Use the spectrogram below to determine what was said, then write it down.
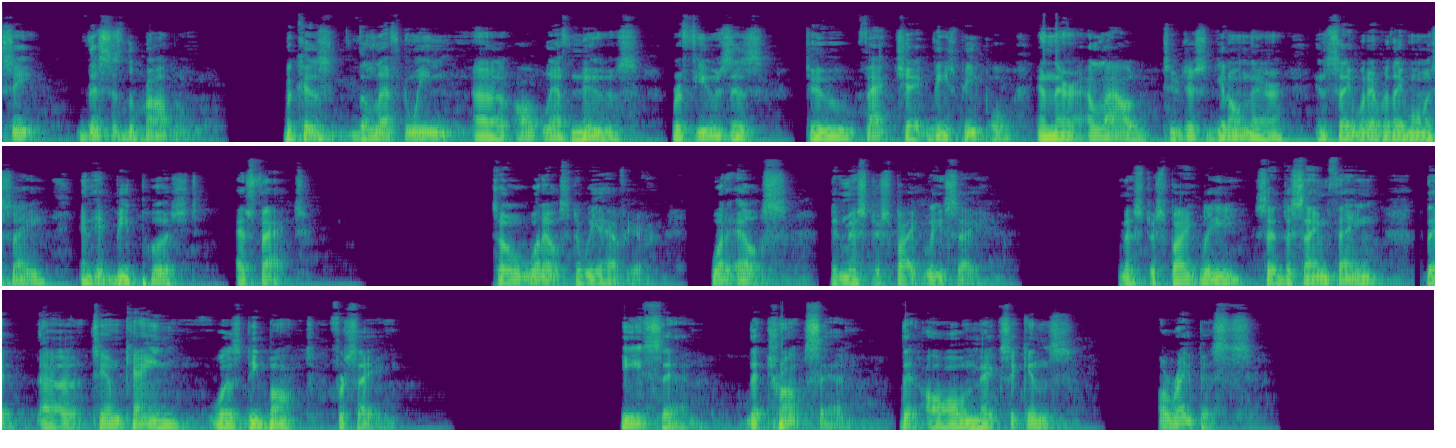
See, this is the problem because the left wing, uh, alt left news refuses to fact check these people and they're allowed to just get on there and say whatever they want to say and it be pushed as fact. So, what else do we have here? What else did Mr. Spike Lee say? Mr. Spike Lee said the same thing that uh, Tim Kaine was debunked for saying. He said that Trump said that all Mexicans are rapists.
